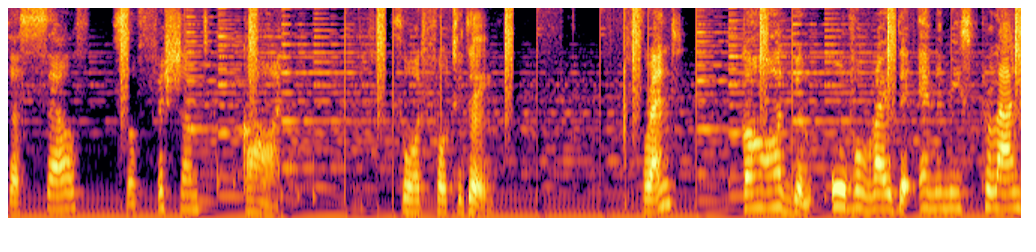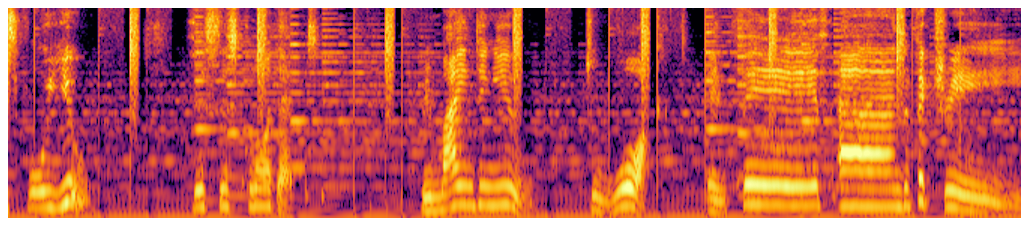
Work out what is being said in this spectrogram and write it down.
the self sufficient God. Thought for today. Friend, God will override the enemy's plans for you. This is Claudette reminding you to walk in faith and victory.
